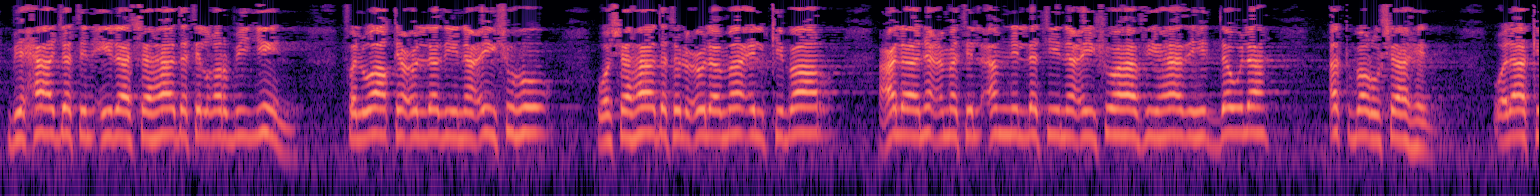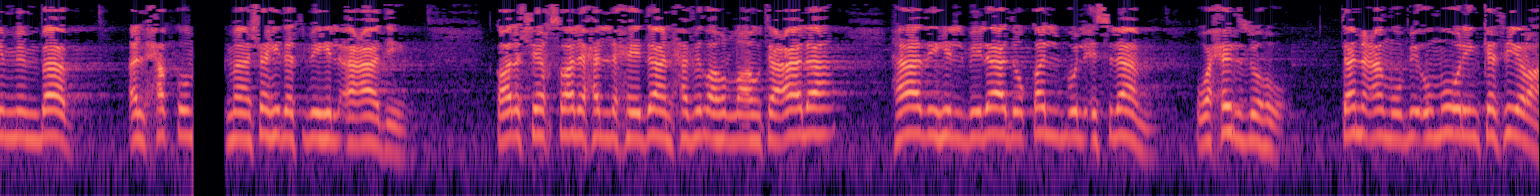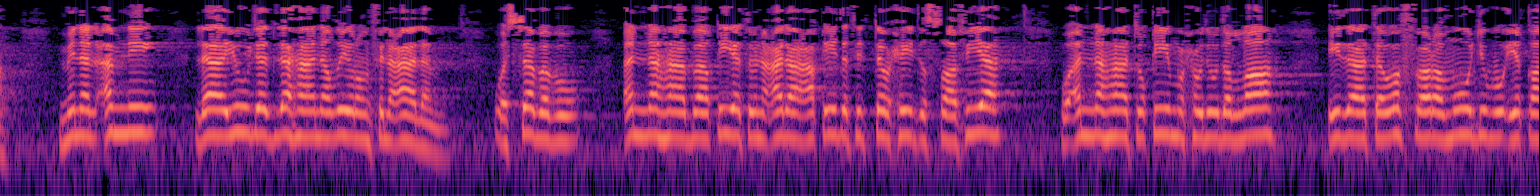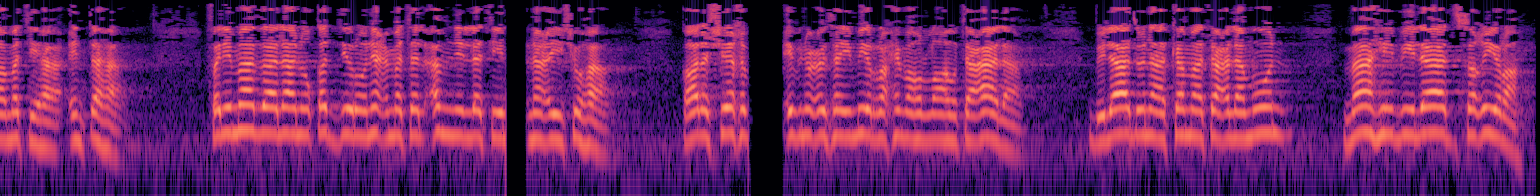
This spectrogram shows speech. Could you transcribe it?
بحاجة إلى شهادة الغربيين فالواقع الذي نعيشه وشهادة العلماء الكبار على نعمة الأمن التي نعيشها في هذه الدولة أكبر شاهد. ولكن من باب الحق ما شهدت به الأعادي. قال الشيخ صالح اللحيدان حفظه الله تعالى هذه البلاد قلب الإسلام وحرزه تنعم بأمور كثيرة. من الأمن لا يوجد لها نظير في العالم. والسبب أنها باقية على عقيدة التوحيد الصافية وأنها تقيم حدود الله إذا توفر موجب إقامتها. انتهى. فلماذا لا نقدر نعمة الأمن التي نعيشها؟ قال الشيخ ابن عثيمين رحمه الله تعالى بلادنا كما تعلمون ما هي بلاد صغيرة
